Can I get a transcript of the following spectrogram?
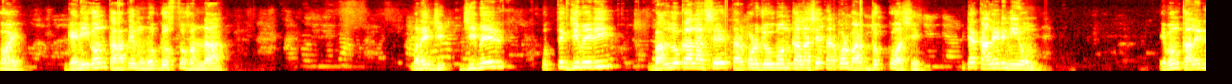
হয়। জ্ঞানীগণ তাহাতে মোহগ্রস্ত হন না। মানে জীবের প্রত্যেক জীবেরই বাল্যকাল আসে, তারপর যৌবনকাল আসে, তারপর বার্ধক্য আসে। এটা কালের নিয়ম। এবং কালের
